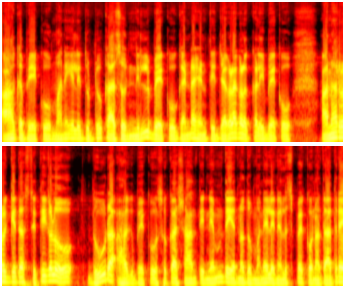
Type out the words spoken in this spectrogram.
ಆಗಬೇಕು, ಮನೆಯಲ್ಲಿ ದುಡ್ಡು ಕಾಸು ನಿಲ್ಲಬೇಕು ಗಂಡ, ಹೆಂಡತಿ ಜಗಳಗಳು ಕಳಿಬೇಕು, ಅನಾರೋಗ್ಯದ ಸ್ಥಿತಿಗಳು ದೂರ ಆಗಬೇಕು, ಸುಖ, ಶಾಂತಿ, ನೆಮ್ಮದಿ ಅನ್ನೋದು ಮನೆಯಲ್ಲಿ ನೆಲೆಸಬೇಕು ಅನ್ನೋದಾದರೆ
